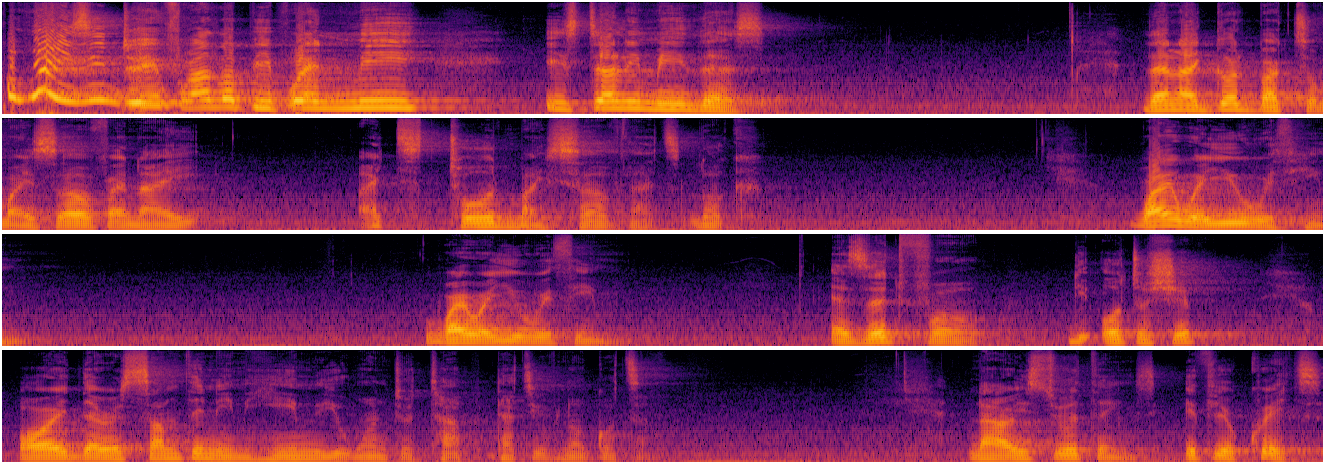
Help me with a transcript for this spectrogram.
but what is he doing for other people and me? He's telling me this. Then I got back to myself and I, I told myself that, look, Why were you with him? Why were you with him? Is it for the autoship or there is something in him you want to tap that you've not gotten? Now, it's two things. If you quit,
